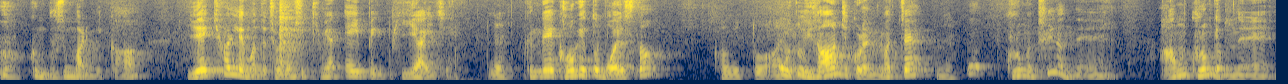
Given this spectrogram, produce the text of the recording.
헉, 그럼 무슨 말입니까? 얘 켤레 먼저 적용시키면 a 빼기 bi지. 네. 근데 거기에 또뭐 했어? 거기 또 i. 어, 또 이상한 짓 거랬네, 맞지? 네. 어, 건 틀렸네. 아무 그런 게 없네.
